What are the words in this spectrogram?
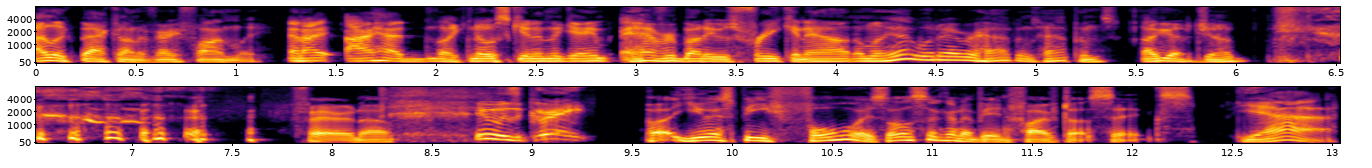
I look back on it very fondly. And I, I had like no skin in the game. Everybody was freaking out. I'm like, yeah, whatever happens, happens. I got a job. Fair enough. It was great. But USB 4 is also going to be in 5.6. Yeah.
